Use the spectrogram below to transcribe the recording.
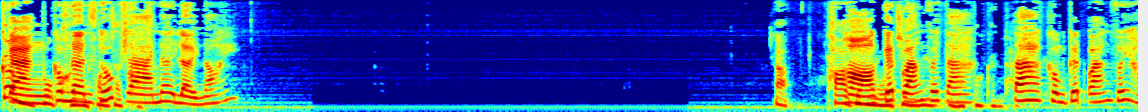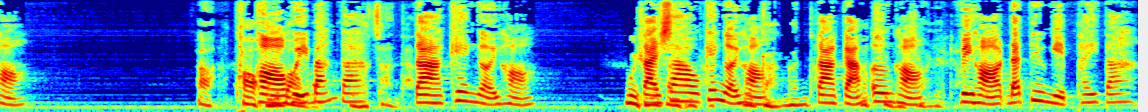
Càng không nên thốt ra nơi lời nói. À, Họ kết oán với ta, ta không kết oán với họ. À, Họ hủy bán ta, ta khen ngợi họ. Tại sao khen ngợi họ? Ta cảm ơn họ vì họ đã tiêu nghiệp thay ta.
